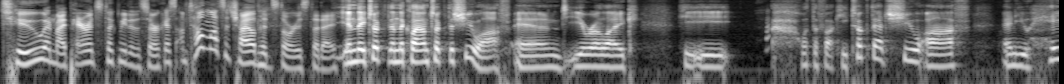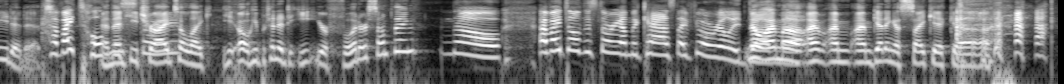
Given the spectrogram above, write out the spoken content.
two and my parents took me to the circus. I'm telling lots of childhood stories today. and they took then the clown took the shoe off and you were like he what the fuck he took that shoe off and you hated it Have I told? and then he story? tried to like he, oh he pretended to eat your foot or something No. Have I told this story on the cast? I feel really no i'm uh i'm i'm, I'm getting a psychic uh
